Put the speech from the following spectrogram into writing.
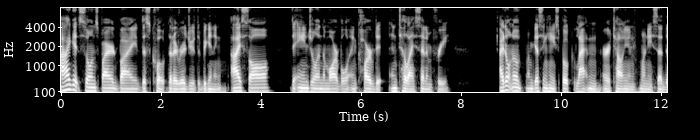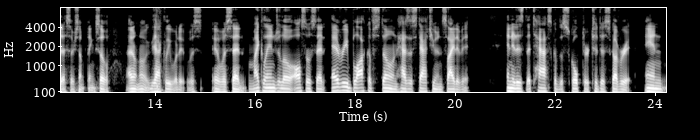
I get so inspired by this quote that I read you at the beginning. I saw the angel in the marble and carved it until I set him free. I don't know. I'm guessing he spoke Latin or Italian when he said this or something. So I don't know exactly what it was. It was said. Michelangelo also said every block of stone has a statue inside of it, and it is the task of the sculptor to discover it. And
